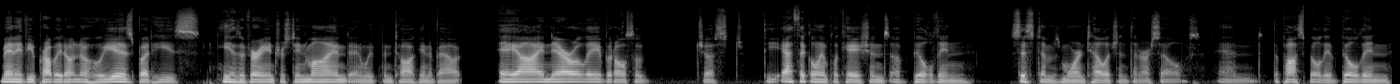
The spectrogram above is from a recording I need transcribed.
many of you probably don't know who he is, but he's he has a very interesting mind, and we've been talking about AI narrowly, but also just the ethical implications of building systems more intelligent than ourselves, and the possibility of building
